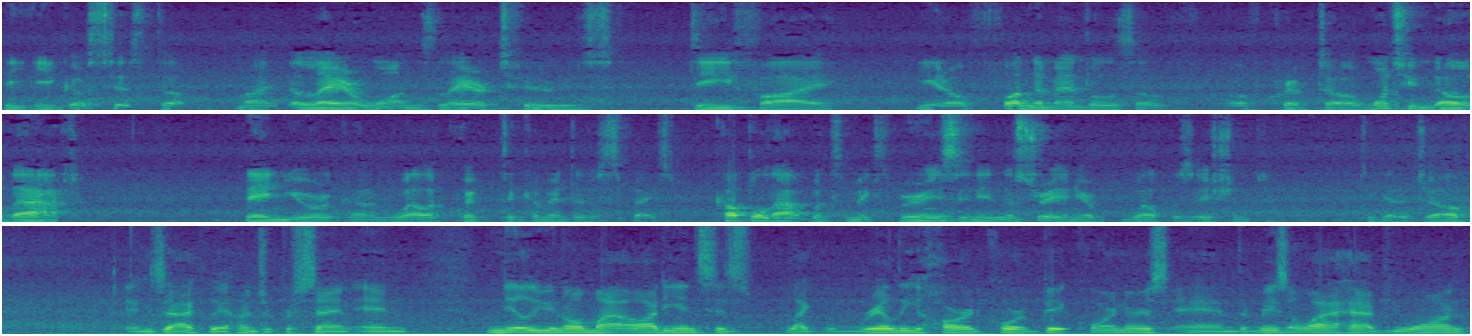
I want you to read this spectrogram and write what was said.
the ecosystem, right? The layer ones, layer twos, DeFi, you know, fundamentals of, of crypto. Once you know that, then you're kind of well equipped to come into the space. Couple that with some experience in industry, and you're well positioned to get a job. Exactly, 100%. And Neil, you know, my audience is like really hardcore Bitcoiners. And the reason why I have you on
